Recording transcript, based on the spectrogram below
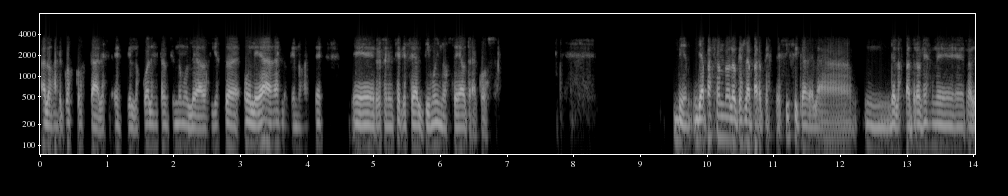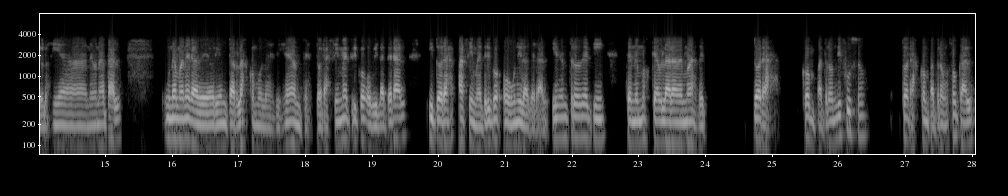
a los arcos costales, es que los cuales están siendo moldeados. Y esta oleada es lo que nos hace eh, referencia a que sea el timo y no sea otra cosa. Bien, ya pasando a lo que es la parte específica de, mm, los patrones de radiología neonatal, una manera de orientarlas, como les dije antes, tórax simétrico o bilateral y tórax asimétrico o unilateral. Y dentro de aquí tenemos que hablar además de tórax con patrón difuso, toras con patrón focal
